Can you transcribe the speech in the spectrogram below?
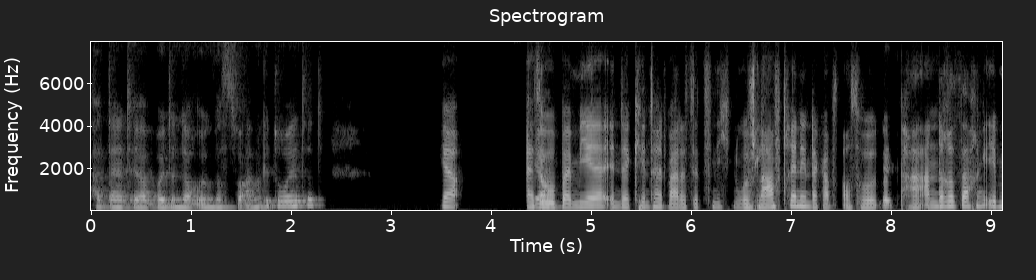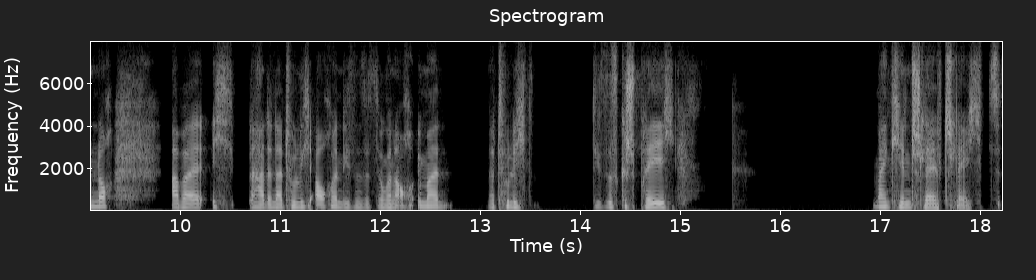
Hat deine Therapeutin da auch irgendwas zu angedeutet? Ja, Ja, also bei mir in der Kindheit war das jetzt nicht nur Schlaftraining, da gab es auch so ein paar andere Sachen eben noch. Aber ich hatte natürlich auch in diesen Sitzungen auch immer natürlich dieses Gespräch, mein Kind schläft schlecht,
